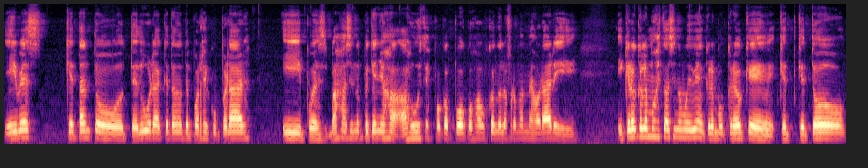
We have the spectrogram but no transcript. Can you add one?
Y ahí ves qué tanto te dura, qué tanto te puedes recuperar y pues vas haciendo pequeños ajustes poco a poco, vas buscando la forma de mejorar y, creo que lo hemos estado haciendo muy bien, creo, creo que, todo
